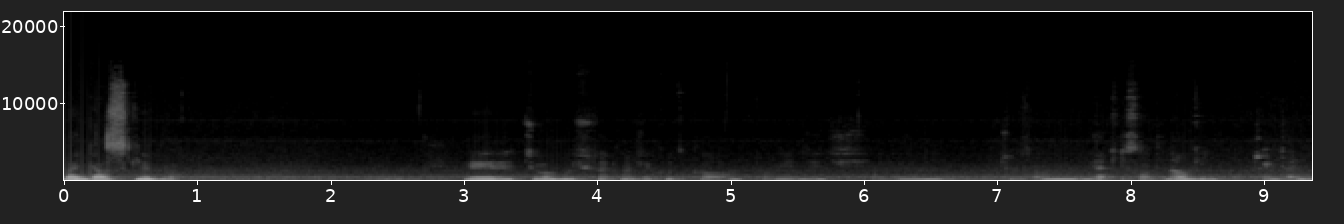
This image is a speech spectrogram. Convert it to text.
bengalskiego. Y, czy mógłbyś w takim razie krótko powiedzieć, y, czym są, jakie są te nauki Chaitanya?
